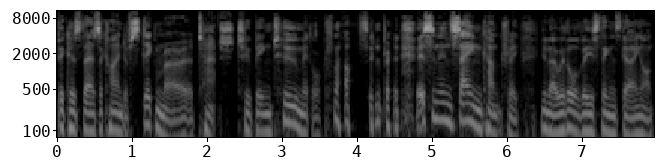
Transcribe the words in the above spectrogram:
because there's a kind of stigma attached to being too middle class in Britain. It's an insane country, you know, with all these things going on.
